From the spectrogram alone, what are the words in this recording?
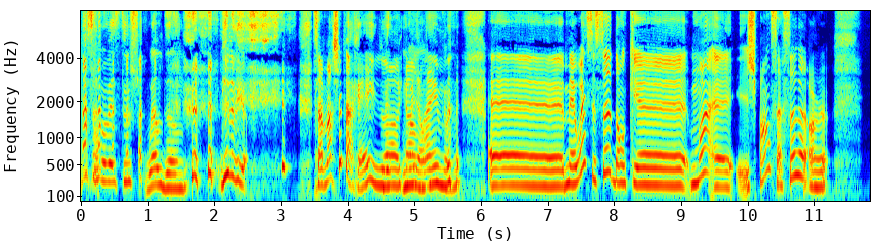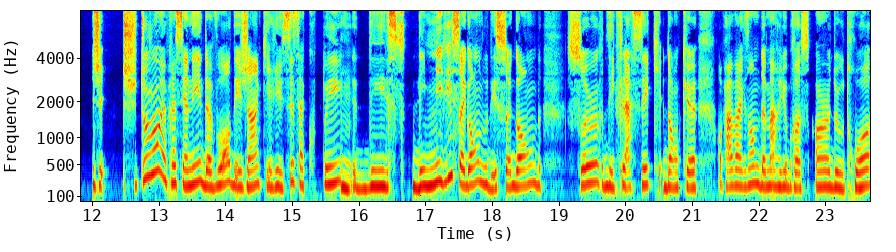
t'as sur la mauvaise touche. Well done. Ça marchait pareil, genre, quand moyen, même. quand même. Euh, mais ouais, c'est ça. Donc, euh, moi, euh, je pense à ça. Là, un- je, je suis toujours impressionnée de voir des gens qui réussissent à couper Mm. des, des millisecondes ou des secondes sur des classiques. Donc, euh, on parle par exemple de Mario Bros 1, 2 ou 3.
